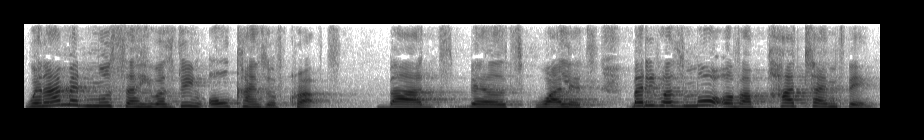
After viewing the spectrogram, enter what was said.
When I met Musa, he was doing all kinds of crafts bags, belts, wallets, but it was more of a part time thing.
